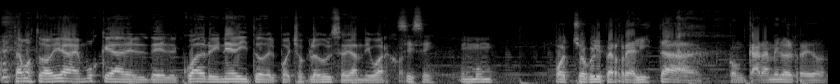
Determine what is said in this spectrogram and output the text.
Estamos todavía en búsqueda del, del cuadro inédito del pochoclo dulce de Andy Warhol. Sí, sí, un, un pochoclo hiperrealista con caramelo alrededor.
